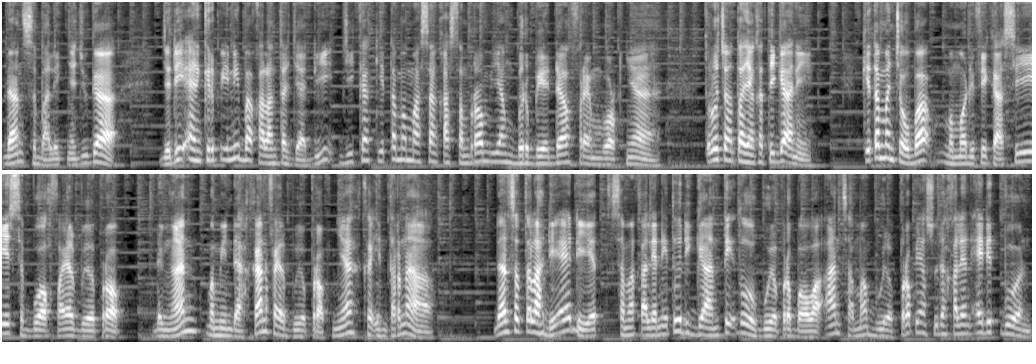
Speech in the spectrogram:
dan sebaliknya juga. Jadi encrypt ini bakalan terjadi jika kita memasang custom ROM yang berbeda frameworknya. Terus contoh yang ketiga nih, kita mencoba memodifikasi sebuah file build prop dengan memindahkan file build propnya ke internal. Dan setelah diedit, sama kalian itu diganti tuh build prop bawaan sama build prop yang sudah kalian edit bun.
